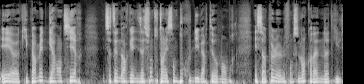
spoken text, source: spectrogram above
et euh, qui permet de garantir une certaine organisation tout en laissant beaucoup de liberté aux membres. Et c'est un peu le, fonctionnement qu'on a de notre guilde.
